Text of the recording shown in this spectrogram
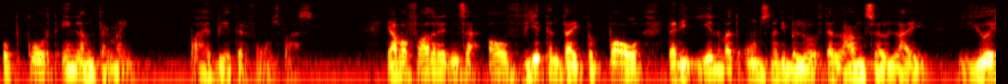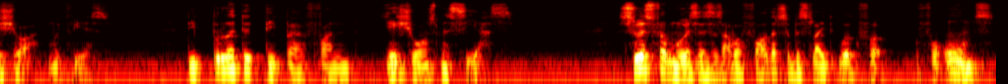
op kort en lang termyn baie beter vir ons was. Ja, maar Vader het in sy alwetendheid bepaal dat die een wat ons na die beloofde land sou lei, Joshua moet wees. Die prototipe van Yeshua ons Messias. Soos vir Moses is Abba Vader se besluit ook vir vir ons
